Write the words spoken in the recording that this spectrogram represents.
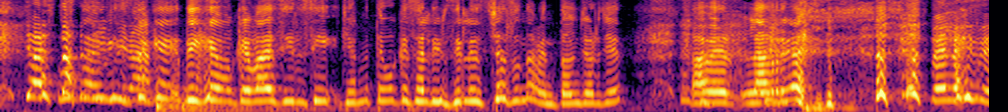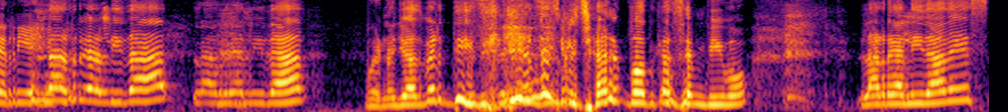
ya está ¿Te así, viste que dije que va a decir, sí, ya me tengo que salir, si les echas un aventón, Georgette? A ver, la, rea- Velo y se ríe. la realidad, la realidad, bueno, yo advertí, si quieren escuchar el podcast en vivo, la realidad es,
